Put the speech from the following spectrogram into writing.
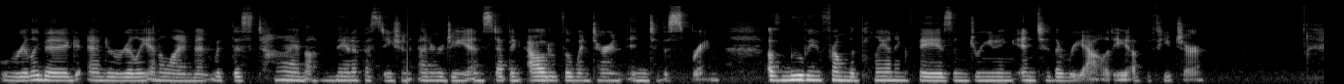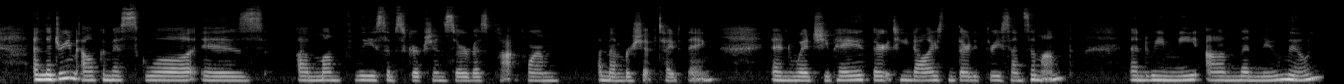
really big and really in alignment with this time of manifestation energy and stepping out of the winter and into the spring, of moving from the planning phase and dreaming into the reality of the future. And the Dream Alchemist School is a monthly subscription service platform, a membership type thing, in which you pay $13.33 a month. And we meet on the new moon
